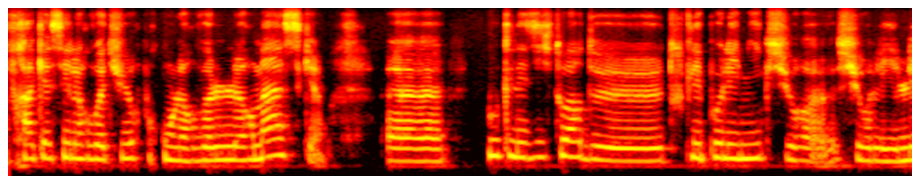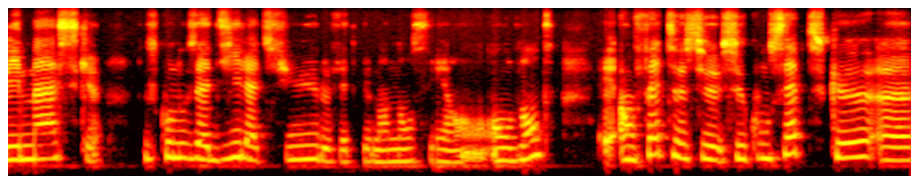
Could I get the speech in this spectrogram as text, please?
fracasser leur voiture pour qu'on leur vole leur masque toutes les histoires de toutes les polémiques sur sur les, masques, tout ce qu'on nous a dit là-dessus, le fait que maintenant c'est en, vente. En fait, ce, concept que euh,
